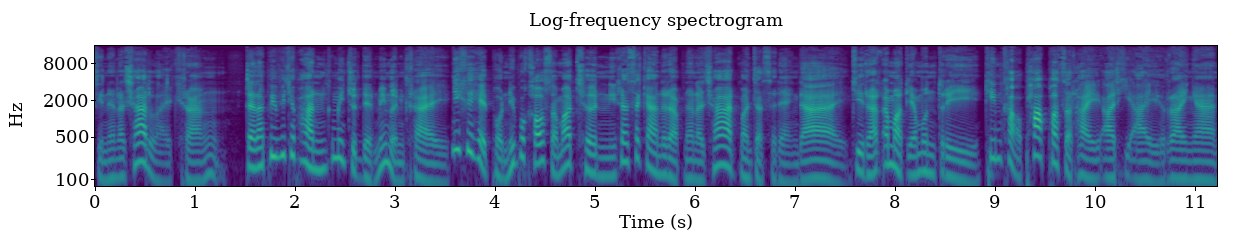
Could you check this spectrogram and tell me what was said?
ศิลป์นานาชาติหลายครั้ง แต่ละพิพิธภัณฑ์ก็มีจุดเด่นไม่เหมือนใคร นี่คือเหตุผลที่พวกเขาสามารถเชิญนิทรรศการระดับนานาชาติมาจัดแสดงได้ จิรัตอมตยมนตรี ทีมข่าวภาคภาษาไทย RTI รายงาน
